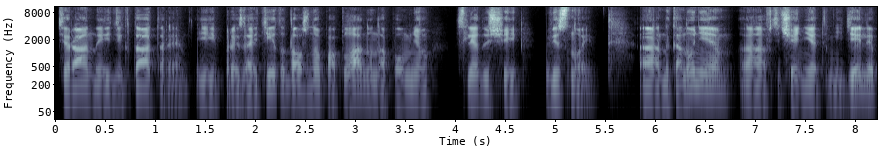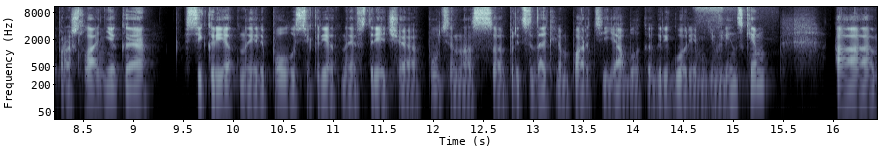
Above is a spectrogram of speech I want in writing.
тираны и диктаторы. И произойти это должно по плану, напомню, следующей весной. А, накануне, а, в течение этой недели, прошла некая секретная или полусекретная встреча Путина с председателем партии «Яблоко» Григорием Явлинским. А,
